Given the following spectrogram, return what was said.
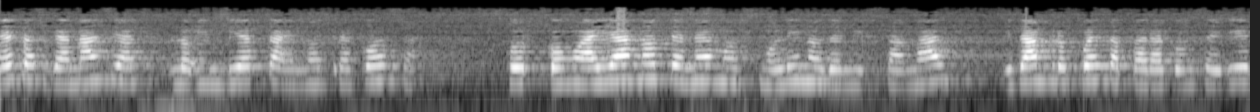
esas ganancias lo invierta en otra cosa. como allá no tenemos molino de mixtamal y dan propuesta para conseguir,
